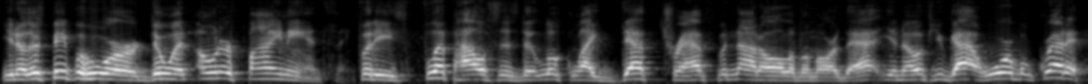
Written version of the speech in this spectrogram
You know, there's people who are doing owner financing for these flip houses that look like death traps, but not all of them are that. You know, if you got horrible credit,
